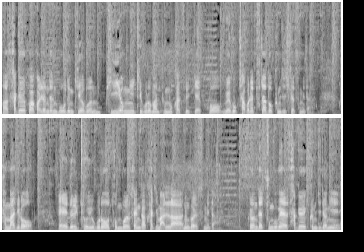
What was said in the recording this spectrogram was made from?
어, 사교육과 관련된 모든 기업은 비영리 기구로만 등록할 수 있게 했고 외국 자본의 투자도 금지시켰습니다. 한마디로 애들 교육으로 돈 벌 생각하지 말라는 거였습니다. 그런데 중국의 사교육 금지령이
